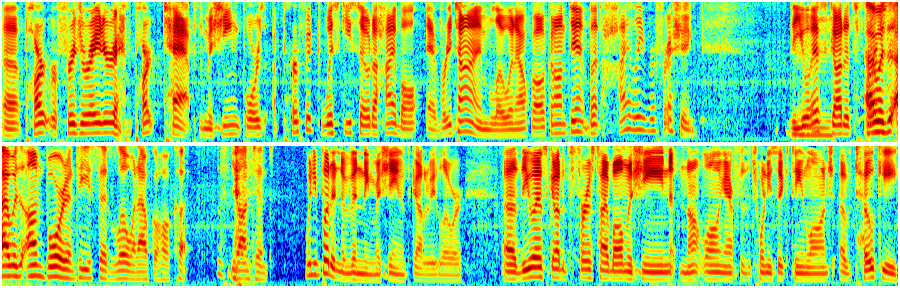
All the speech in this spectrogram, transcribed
Uh, part refrigerator and part tap, the machine pours a perfect whiskey soda highball every time, low in alcohol content but highly refreshing. The U.S. got its first. I was I was on board until you said low in alcohol cut content. when you put it in a vending machine, it's got to be lower. Uh, the U.S. got its first highball machine not long after the 2016 launch of Toki,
